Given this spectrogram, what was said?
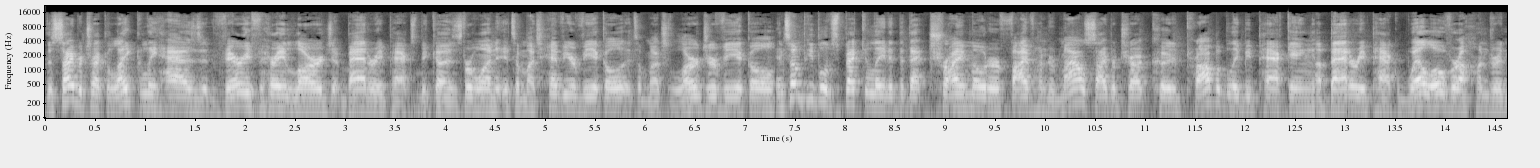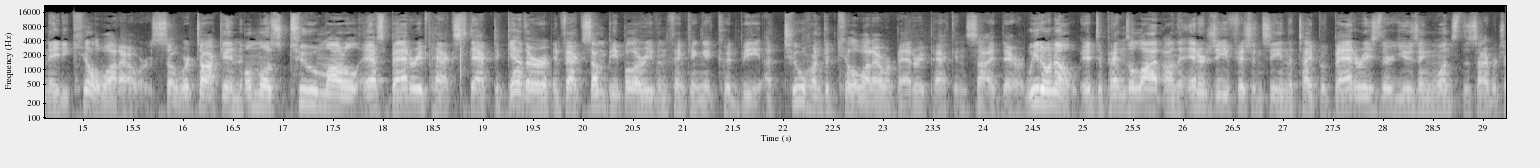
the Cybertruck likely has very, very large battery packs because, for one, it's a much heavier vehicle, it's a much larger vehicle, and some people have speculated that that tri-motor 500 mile Cybertruck could probably be packing a battery pack well over 180 kilowatt hours. So we're talking almost two Model S battery packs stacked together. In fact, some people are even thinking it could be a 200 kilowatt hour battery pack inside there. We don't know. It depends a lot on the energy efficiency and the type of batteries they're using once the Cybertruck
